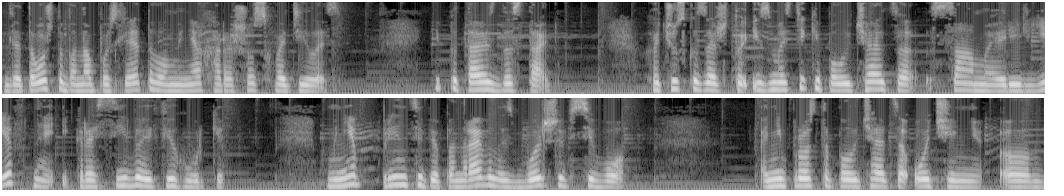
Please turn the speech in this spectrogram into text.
для того, чтобы она после этого у меня хорошо схватилась. И пытаюсь достать. Хочу сказать, что из мастики получаются самые рельефные и красивые фигурки. Мне, в принципе, понравилось больше всего – они просто получаются очень э,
